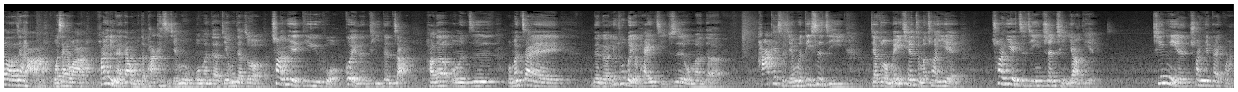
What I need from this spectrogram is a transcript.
Hello，大家好，我是艾娃，欢迎来到我们的 Podcast 节目。我们的节目叫做《创业地狱火，贵人提灯照》。好的，我们之我们在那个 YouTube 有拍一集，就是我们的 Podcast 节目的第四集，叫做“没钱怎么创业？创业资金申请要点，青年创业贷款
